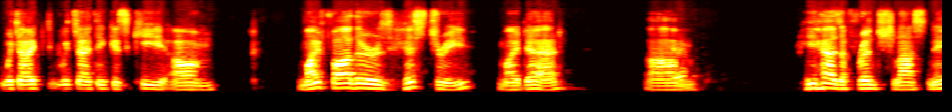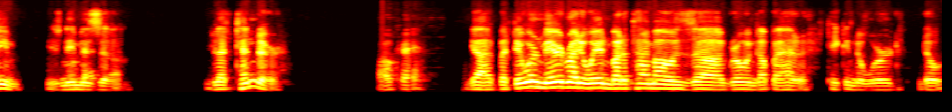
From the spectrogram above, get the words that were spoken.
which I which I think is key. Um, my father's history, my dad, Um, He has a French last name. His name is uh, Latender. Okay. Yeah, but they weren't married right away. And by the time I was uh, growing up, I had taken the Ward, the,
